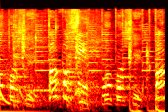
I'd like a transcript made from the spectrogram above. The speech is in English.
Bumbo shit, bumbo shit,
